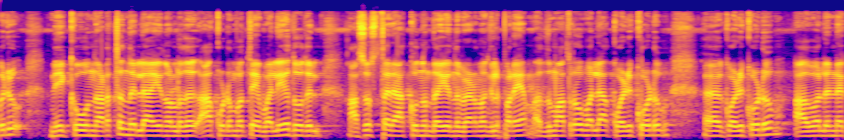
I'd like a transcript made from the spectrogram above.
ഒരു നീക്കവും നടത്തുന്നില്ല എന്നുള്ളത് ആ കുടുംബത്തെ വലിയ തോതിൽ അസ്വസ്ഥരാക്കുന്നുണ്ട് എന്ന് വേണമെങ്കിൽ പറയാം. അതുമാത്രവുമല്ല കോഴിക്കോടും കോഴിക്കോടും അതുപോലെ തന്നെ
